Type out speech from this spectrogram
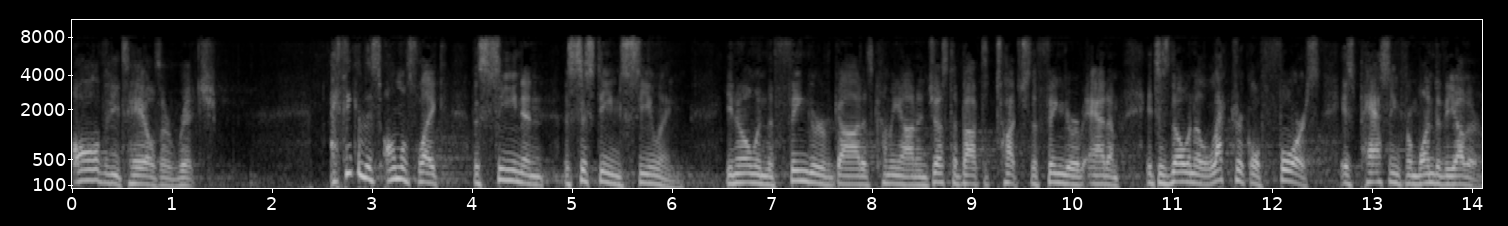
All the details are rich. I think of this almost like the scene in the Sistine ceiling. You know, when the finger of God is coming out and just about to touch the finger of Adam, it's as though an electrical force is passing from one to the other.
